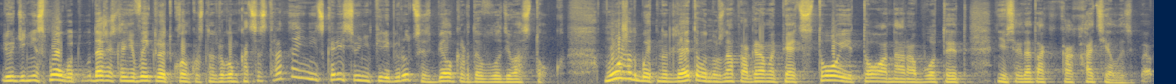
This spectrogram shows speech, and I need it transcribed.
Люди не смогут, даже если они выиграют конкурс на другом конце страны, они, скорее всего, не переберутся из Белгорода в Владивосток. Может быть, но для этого нужна программа 5.100, и то она работает не всегда так, как хотят хотелось бы.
